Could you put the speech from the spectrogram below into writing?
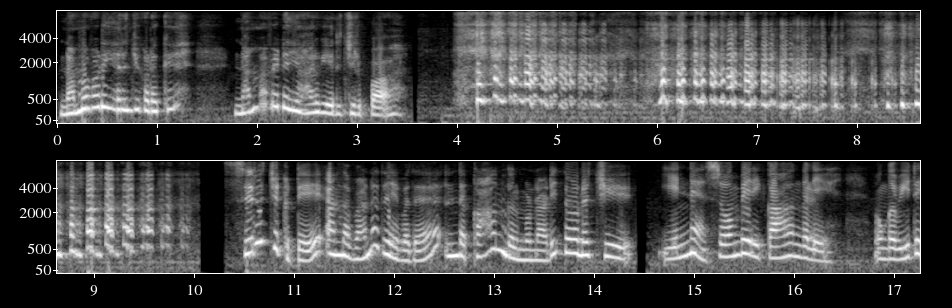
நம்ம வீடு எரிஞ்சு கிடக்கு. நம்ம வீடு யாருக்கு எரிச்சிருப்பா? சிரிச்சுக்கிட்டே அந்த வனதேவதை இந்த காகங்கள் முன்னாடி தோணுச்சு. என்ன சோம்பேறி காகங்களே உங்க வீட்டை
